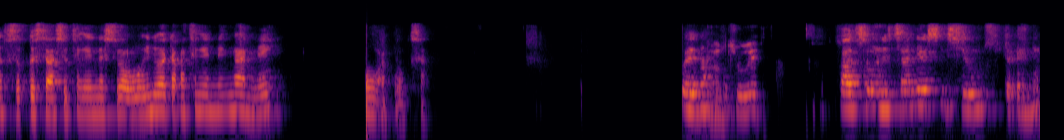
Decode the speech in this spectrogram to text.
ерсеққиссаассутингиннассуару инуатақатингиннингаанни уун атуукса Bueno, алсуи qaatsuunitsaaniassin siumus takanna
